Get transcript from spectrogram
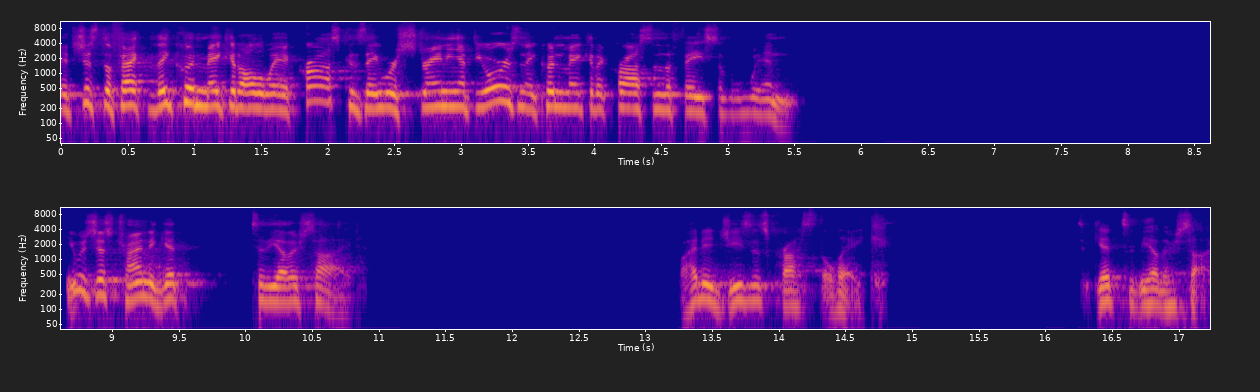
It's just the fact that they couldn't make it all the way across because they were straining at the oars and they couldn't make it across in the face of the wind. He was just trying to get to the other side. Why did Jesus cross the lake? To get to the other side.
